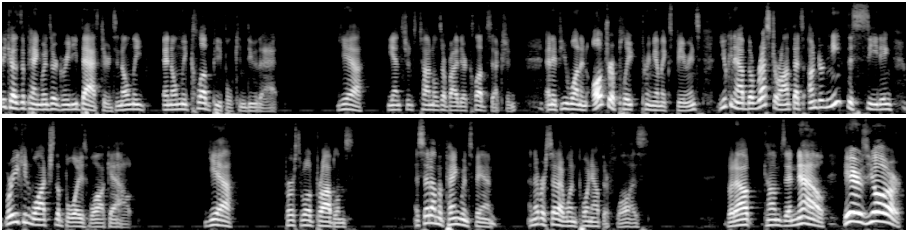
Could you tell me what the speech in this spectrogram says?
Because the Penguins are greedy bastards and only and only club people can do that. Yeah, the entrance tunnels are by their club section. And if you want an ultra premium experience, you can have the restaurant that's underneath the seating where you can watch the boys walk out. Yeah, first world problems. I said I'm a Penguins fan. I never said I wouldn't point out their flaws. But out comes, and now, here's your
